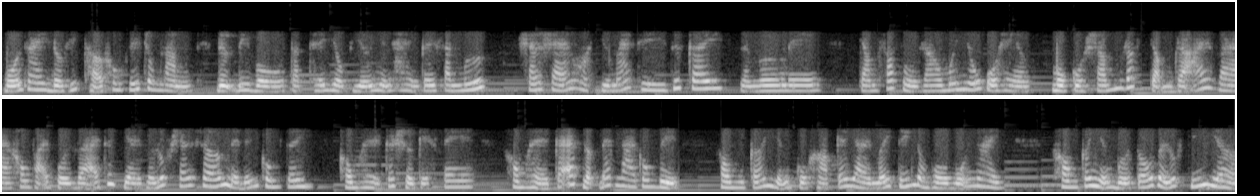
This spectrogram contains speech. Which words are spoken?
Mỗi ngày được hít thở không khí trong lành, được đi bộ, tập thể dục giữa những hàng cây xanh mướt. Sáng sáng hoặc chiều mát thì tưới cây, làm vườn nè, chăm sóc vườn rau mới nhú của Hèo. Một cuộc sống rất chậm rãi và không phải vội vã thức dậy vào lúc sáng sớm để đến công ty không hề có sự kẹt xe, không hề có áp lực deadline công việc, không có những cuộc họp kéo dài mấy tiếng đồng hồ mỗi ngày, không có những bữa tối về lúc 9 giờ.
